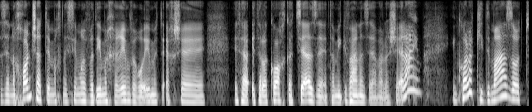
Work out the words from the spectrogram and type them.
זה נכון שאתם מכניסים רבדים אחרים ורואים את איך ש... את, ה... את הלקוח קצה הזה, את המגוון הזה, אבל השאלה אם עם כל הקדמה הזאת,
